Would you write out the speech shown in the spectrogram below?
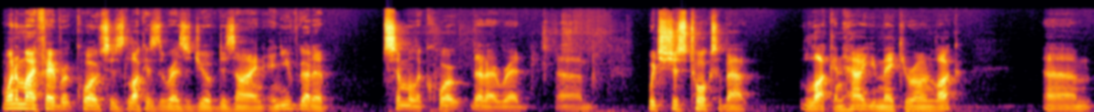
One of my favorite quotes is "Luck is the residue of design," and you've got a similar quote that I read, um, which just talks about luck and how you make your own luck. Um,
